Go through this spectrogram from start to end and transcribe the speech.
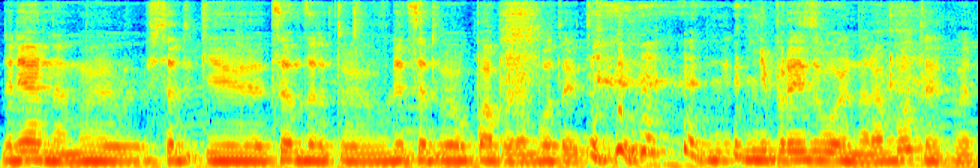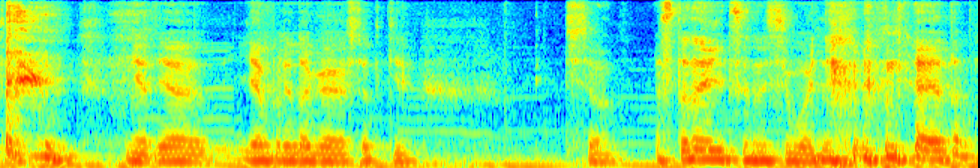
Ну, реально, мы все-таки цензор твой- в лице твоего папы работает. Непроизвольно работает, поэтому. Нет, я, я предлагаю все-таки все. Остановиться на сегодня. На этом.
